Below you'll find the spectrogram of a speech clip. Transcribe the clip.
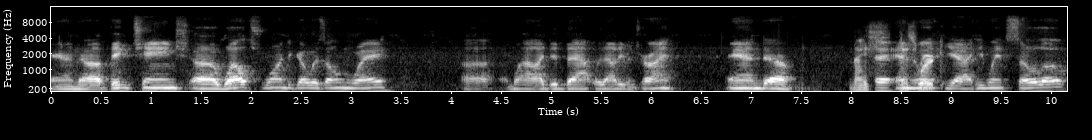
and uh, big change. Uh, Welch wanted to go his own way. Uh, well, I did that without even trying. And uh, nice, and nice went, work. Yeah, he went solo,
